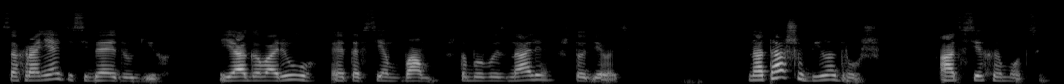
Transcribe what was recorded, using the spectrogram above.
сохраняйте себя и других. Я говорю это всем вам, чтобы вы знали, что делать. Наташу била дрожь от всех эмоций.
